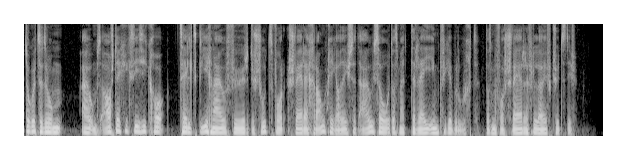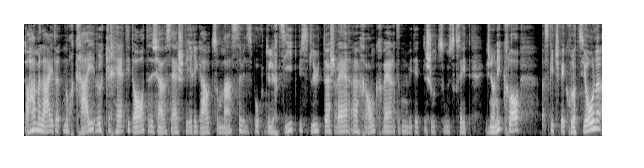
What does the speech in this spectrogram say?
Da geht es ja darum, auch ums Ansteckungsrisiko zählt das Gleiche auch für den Schutz vor schweren Erkrankungen? Oder ist es auch so, dass man drei Impfungen braucht, dass man vor schweren Verläufen geschützt ist? Da haben wir leider noch keine wirklich harte Daten. Das ist auch sehr schwierig auch zu messen, weil es braucht natürlich Zeit, bis die Leute schwer äh, krank werden, wie dort der Schutz aussieht. Ist noch nicht klar. Es gibt Spekulationen,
